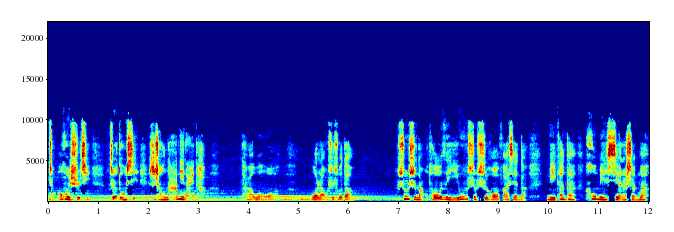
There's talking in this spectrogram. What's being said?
怎么回事？情这东西是从哪里来的？他问我，我老实说道：“说是老头子遗物的时候发现的。你看看后面写了什么。”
